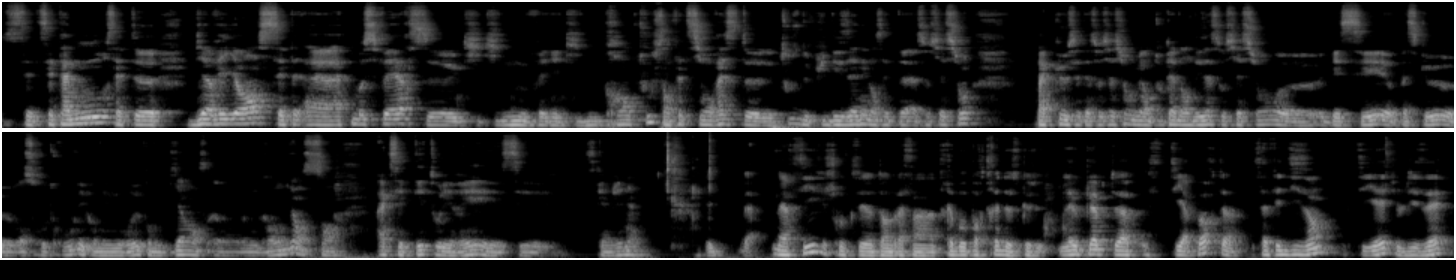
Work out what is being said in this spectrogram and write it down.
cet, amour, cette euh, bienveillance, cette euh, atmosphère ce- qui, qui nous qui nous prend tous en fait si on reste euh, tous depuis des années dans cette association pas que cette association, mais en tout cas dans des associations euh, d'essai, parce que on se retrouve et qu'on est heureux, qu'on est bien, on est on se sent accepté, toléré, et c'est c'est quand même génial. Bah, merci, je trouve que tu dresse un très beau portrait de ce que le club t'y apporte. Ça fait dix ans que tu y es, tu le disais.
